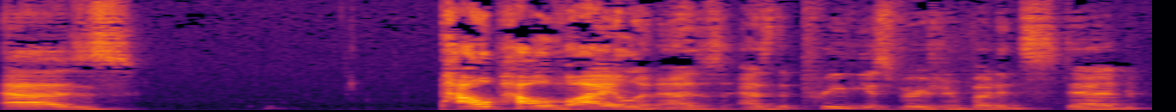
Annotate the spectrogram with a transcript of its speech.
as pow pow violent as as the previous version, but instead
